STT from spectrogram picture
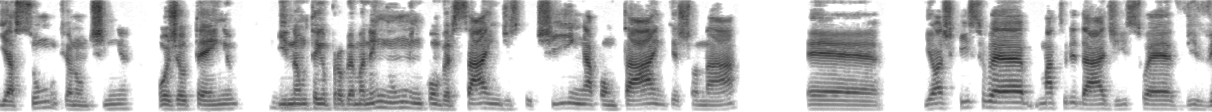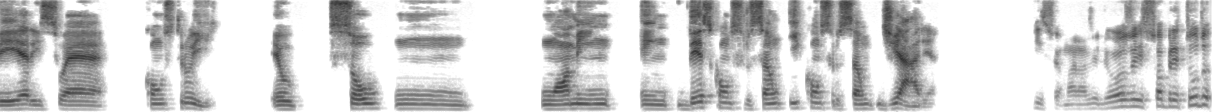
e assumo que eu não tinha. Hoje eu tenho e não tenho problema nenhum em conversar, em discutir, em apontar, em questionar. É, e eu acho que isso é maturidade, isso é viver, isso é construir. Eu sou um, um homem em desconstrução e construção diária. Isso é maravilhoso e, sobretudo,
